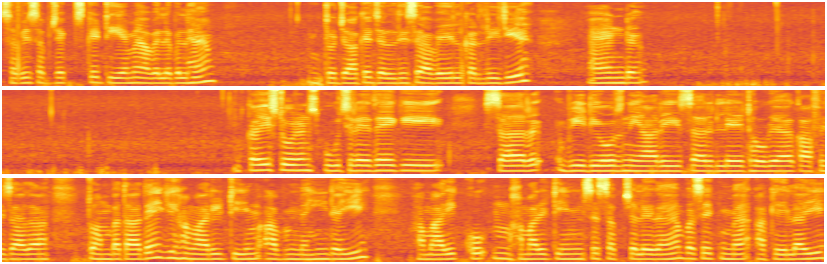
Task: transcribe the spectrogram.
सभी सब्जेक्ट्स के टी एम अवेलेबल हैं। तो जाके जल्दी से अवेल कर लीजिए। एंड कई स्टूडेंट्स पूछ रहे थे कि, सर वीडियोस नहीं आ रही, सर लेट हो गया, काफ़ी ज़्यादा। तो हम बता दें कि हमारी टीम अब नहीं रही। हमारी को, हमारी टीम से सब चले गए हैं। बस एक मैं अकेला ही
